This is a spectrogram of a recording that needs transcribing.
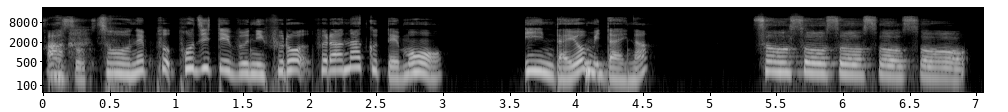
あ、そうそうそうね。ポポジティブに振らなくてもいいんだよ、みたいな。そうそうそうそうそう。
